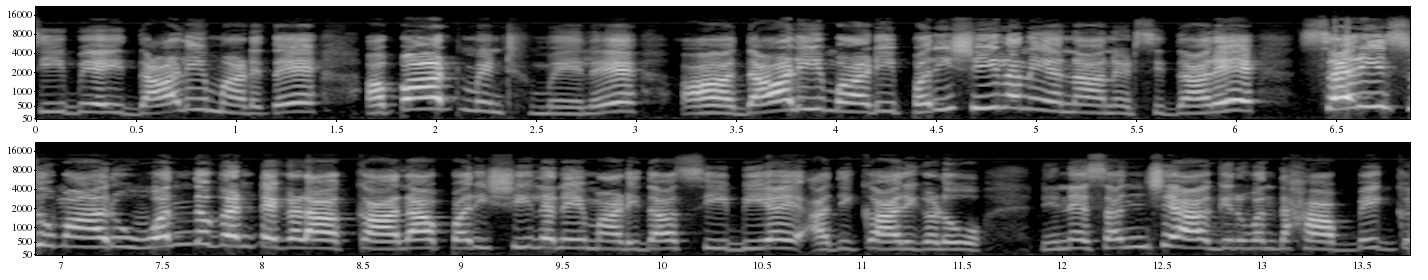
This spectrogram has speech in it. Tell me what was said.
ಸಿಬಿಐ ದಾಳಿ ಮಾಡಿದೆ. ಅಪಾರ್ಟ್ಮೆಂಟ್ ಮೇಲೆ ದಾಳಿ ಮಾಡಿ ಪರಿಶೀಲನೆಯನ್ನ ನಡೆಸಿದ್ದಾರೆ. ಸರಿ ಸುಮಾರು ಒಂದು ಗಂಟೆಗಳ ಕಾಲ ಪರಿಶೀಲನೆ ಮಾಡಿದ ಸಿಬಿಐ ಅಧಿಕಾರಿಗಳು ನಿನ್ನೆ ಸಂಜೆ ಆಗಿರುವಂತಹ ಬಿಗ್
